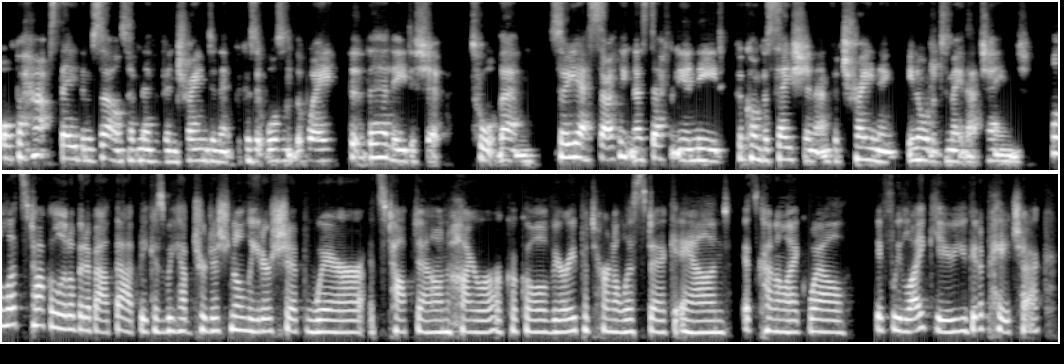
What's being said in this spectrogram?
or perhaps they themselves have never been trained in it because it wasn't the way that their leadership taught them. So, yes, so I think there's definitely a need for conversation and for training in order to make that change. Well, let's talk a little bit about that because we have traditional leadership where it's top down, hierarchical, very paternalistic, and it's kind of like, well, if we like you, you get a paycheck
